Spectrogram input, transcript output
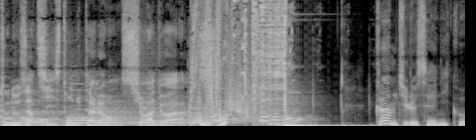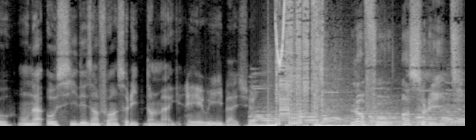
Tous nos artistes ont du talent sur Radio Axe. Comme tu le sais, Nico, on a aussi des infos insolites dans le mag. Et oui, bien sûr. L'info insolite.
